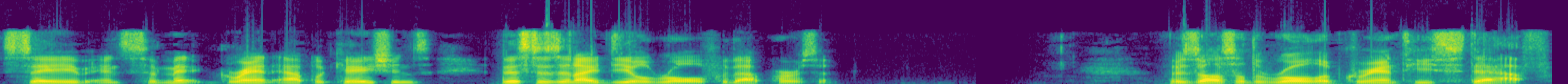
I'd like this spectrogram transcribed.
save, and submit grant applications, this is an ideal role for that person. There's also the role of grantee staff.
